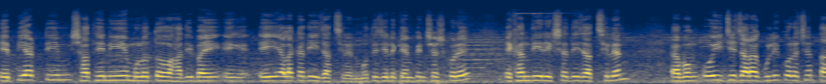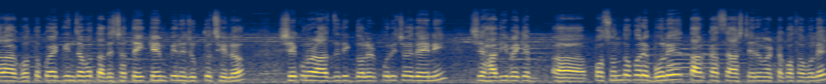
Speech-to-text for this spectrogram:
এই পিআর টিম সাথে নিয়ে মূলত হাদিবাই এই- এলাকা দিয়েই যাচ্ছিলেন। মতিঝিলে ক্যাম্পেইন শেষ করে এখান দিয়ে রিক্সা দিয়ে যাচ্ছিলেন। এবং ওই যে যারা গুলি করেছেন, তারা গত কয়েকদিন যাবত তাদের সাথে এই ক্যাম্পেইনে যুক্ত ছিল। সে কোনো রাজনৈতিক দলের পরিচয় দেয়নি। সে হাদিবাইকে পছন্দ করে বলে তার কাছে আসছে, এরকম একটা কথা বলে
